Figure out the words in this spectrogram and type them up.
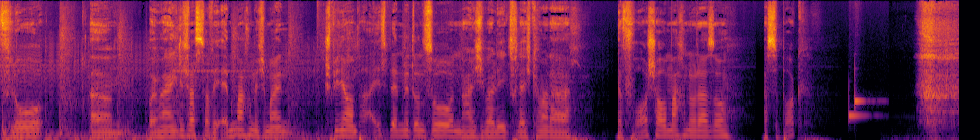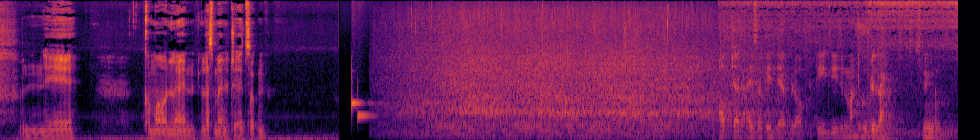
Flo, ähm, wollen wir eigentlich was zur WM machen? Ich meine, spielen ja auch ein paar Eisbären mit und so und habe ich überlegt, vielleicht können wir da eine Vorschau machen oder so. Hast du Bock? Nee. Komm mal online, lass mal NHL zocken. Hauptstadt Eishockey, der Blog. Die, die machen gute Sachen. Sind gut.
